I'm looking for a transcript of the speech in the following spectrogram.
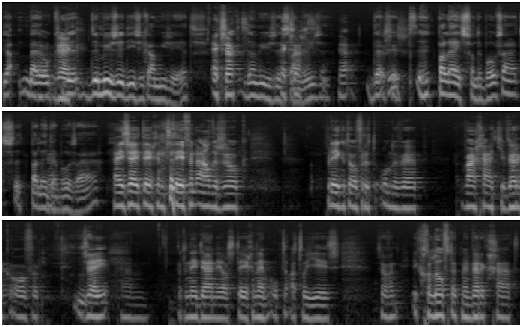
Ja, maar ook de, de muze die zich amuseert. Exact. De muze exact. muze. Ja, de, het, het, paleis van de Beaux-Arts, het Palais ja. des Beaux-Arts. Hij zei tegen Steven Aalders ook, sprekend over het onderwerp, waar gaat je werk over? Mm. Zei um, René Daniels tegen hem op de ateliers, zo van, ik geloof dat mijn werk gaat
